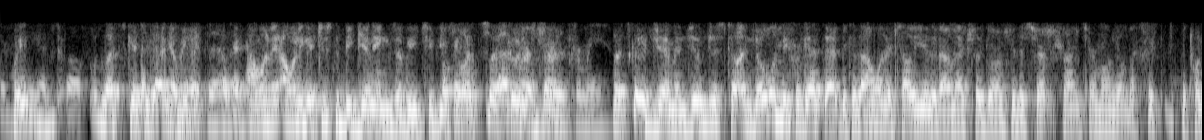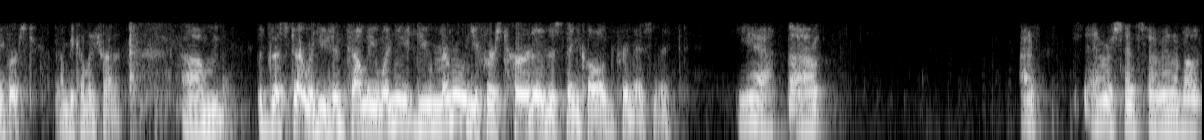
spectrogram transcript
the Wait, money and stuff? let's get to that. Yeah, in we get to that later. I want to, I want to get just the beginnings of each of you. So Okay. let's, let's That's go where to it started Jim. for me. Let's go to Jim, and Jim, just tell, and don't let me forget that, because I want to tell you that I'm actually going through the cer- shrine ceremonial next week, the 21st. I'm becoming a Shriner. Um, let's start with you, Jim. Tell me, when you, do you remember when you first heard of this thing called Freemasonry? Yeah. Um, I've ever since I've been about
